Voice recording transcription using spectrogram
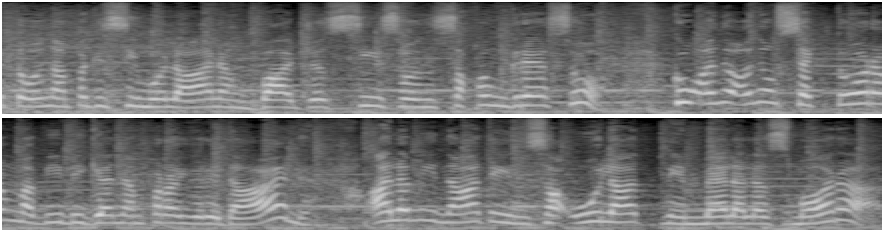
ito ng pagsisimula ng budget season sa Kongreso. Kung ano-anong sektor ang mabibigyan ng prioridad, alamin natin sa ulat ni Melalas Mora.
